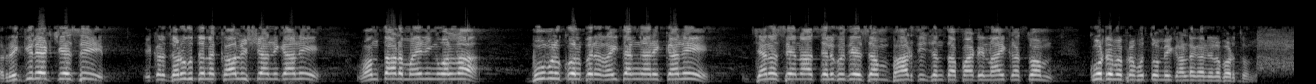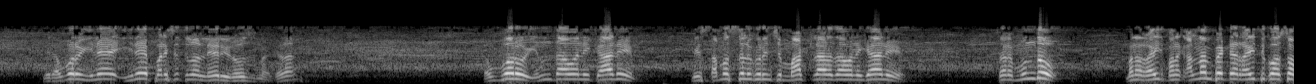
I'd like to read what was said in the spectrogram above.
రెగ్యులేట్ చేసి ఇక్కడ జరుగుతున్న కాలుష్యాన్ని కానీ వంతాడ మైనింగ్ వల్ల భూములు కోల్పోయిన రైతాంగానికి కానీ జనసేన తెలుగుదేశం భారతీయ జనతా పార్టీ నాయకత్వం కూటమి ప్రభుత్వం మీకు అండగా నిలబడుతుంది. మీరెవ్వరు ఇనే ఇనే పరిస్థితిలో లేరు ఈ రోజున కదా? ఎవ్వరు ఇందామని కానీ మీ సమస్యల గురించి మాట్లాడదామని కానీ సరే ముందు మన రైతు మనకు అన్నం పెట్టే రైతు కోసం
